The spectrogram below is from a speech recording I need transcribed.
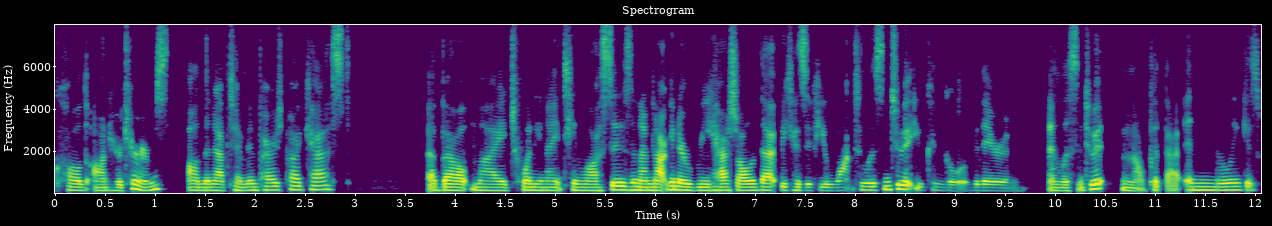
called On Her Terms on the Naptime Empires podcast about my 2019 losses and i'm not going to rehash all of that because if you want to listen to it you can go over there and, and listen to it and i'll put that in the link is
